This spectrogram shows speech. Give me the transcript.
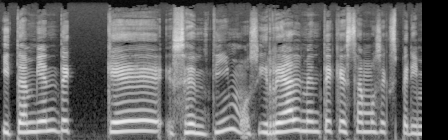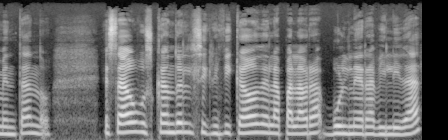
y también de qué sentimos y realmente qué estamos experimentando. Estaba buscando el significado de la palabra vulnerabilidad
